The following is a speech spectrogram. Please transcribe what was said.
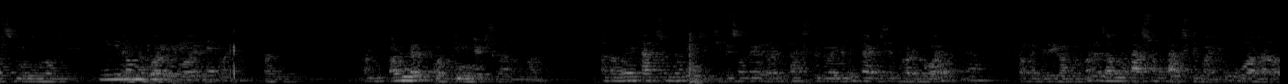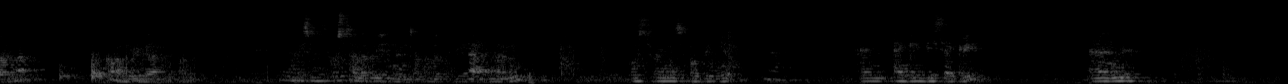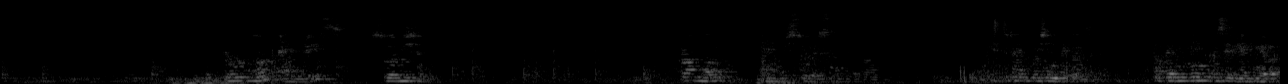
hours minimum minimum भयो भयो under fourteen minutes गर्नु पर्यो अब तपाईँले टास्क जति छिटो छिटो सकेर टास्कको लागि जति टाइम सेभ गर्नुभयो अँ, तपाईँले त्यति गर्नु पर्यो जब टास्क वान टास्क भनेको वान आवरमा कम्प्लिट गर्नु पर्यो यसमा चाहिँ कस्तो खालको क्वेसन हुन्छ तपाईँको हेर्दा हामी first one is opinion uh, and agree solution and its solution दिएको हुन्छ यस्तो टाइप क्वेसन दिएको हुन्छ तपाईँले मेन कसरी लेख्ने भन्ने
